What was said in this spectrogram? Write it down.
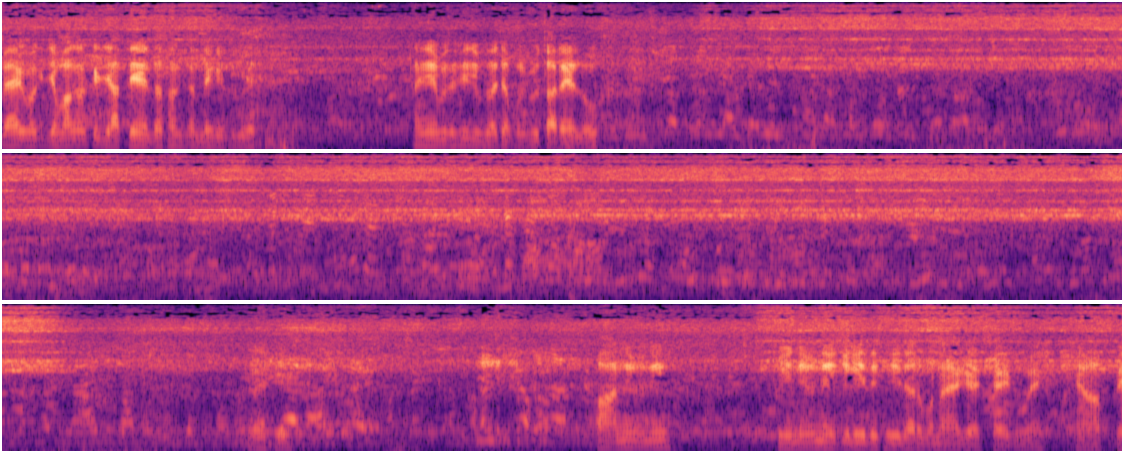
बैग वैग जमा करके जाते हैं दर्शन करने के लिए। यहीं पर देखिए जूता चप्पल भी उतारे हैं लोग। पानी वानी पीने वीने के लिए देखिए इधर बनाया गया साइड में, यहाँ पे।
